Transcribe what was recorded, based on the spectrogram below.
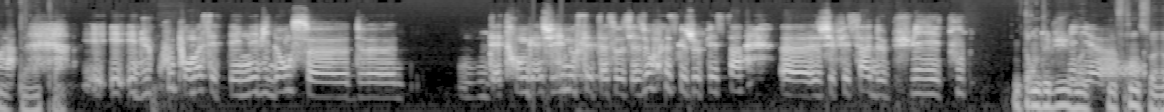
Voilà. Et, et, du coup, pour moi, c'était une évidence de, d'être engagée dans cette association parce que je fais ça, euh, j'ai fait ça depuis tout. Ton début en euh, France, ouais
